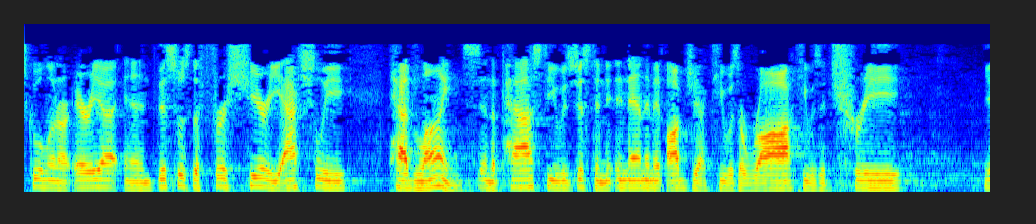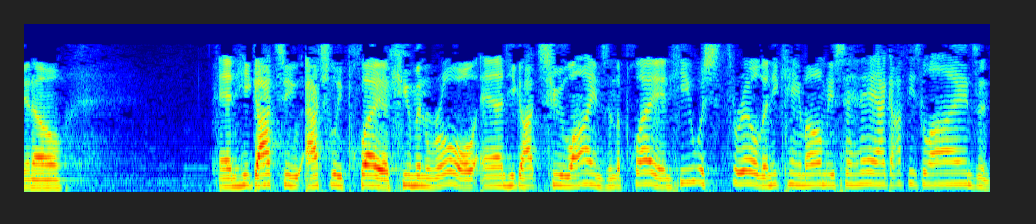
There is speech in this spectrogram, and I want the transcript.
school in our area, and this was the first year he actually had lines. In the past, he was just an inanimate object. He was a rock, he was a tree, you know and he got to actually play a human role and he got two lines in the play and he was thrilled and he came home and he said hey i got these lines. And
